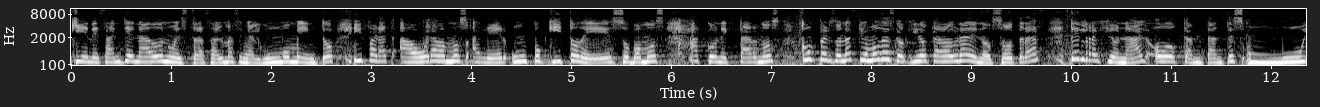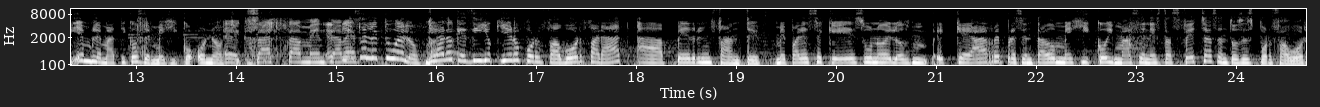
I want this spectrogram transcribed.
quienes han llenado nuestras almas en algún momento. Y Farad, ahora vamos a leer un poquito de eso, vamos a conectarnos con personas que hemos escogido cada una de nosotras del regional o cantantes muy emblemáticos de México, ¿o no, chicas? Exactamente. A ver, tú, Elo. Claro que sí, yo quiero por favor, Farad, a Pedro Infante. Me parece que es uno de los eh, que ha representado México y más en estas fechas, entonces por favor.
